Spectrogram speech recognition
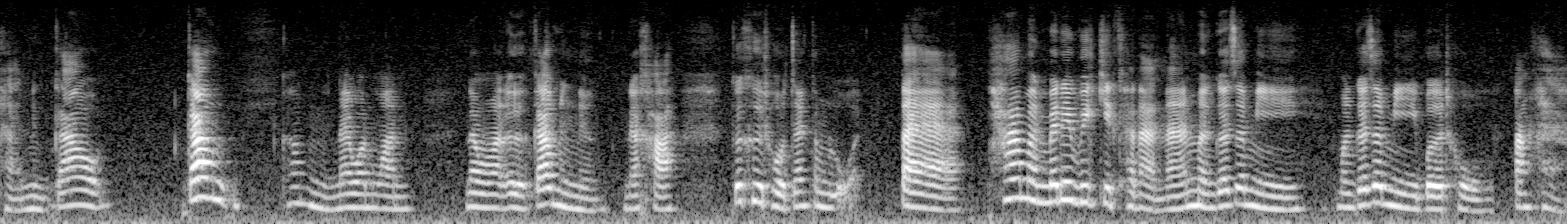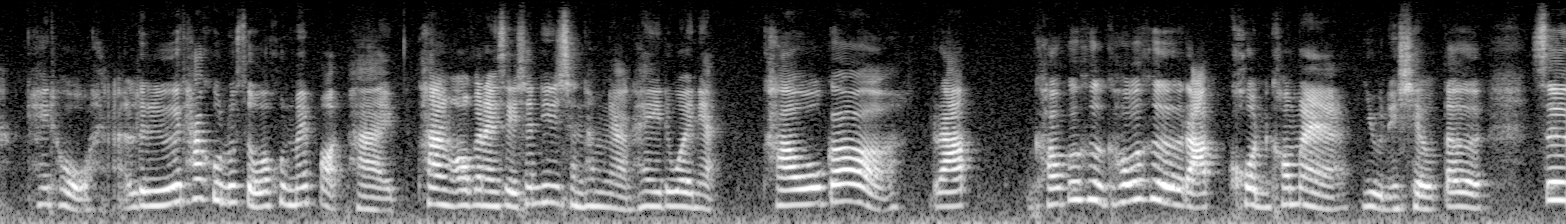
หา 19 9 9ในวันวันในวันเออ911นะคะ ก็คือโทรแจ้งตำรวจ แต่ถ้ามันไม่ได้วิกฤตขนาดนั้นมันก็จะมีมันก็จะมีเบอร์โทรต่างหาก ให้โทรหา หรือถ้าคุณรู้สึกว่าคุณไม่ปลอดภัย ทาง organization ที่ดิฉันทำงานให้ด้วยเนี่ยเขาก็รับเขาก็คือเขาก็คือรับคนเข้ามาอยู่ในเชลเตอร์ ซึ่ง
